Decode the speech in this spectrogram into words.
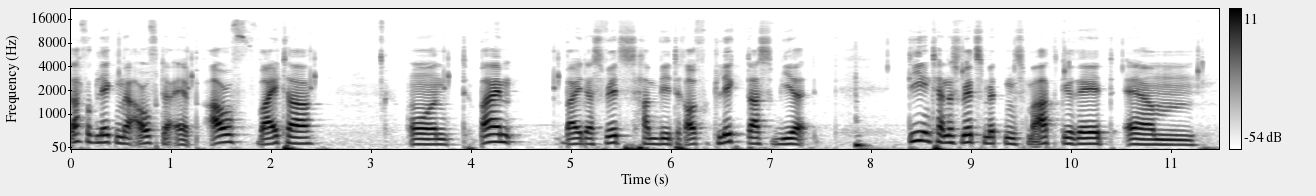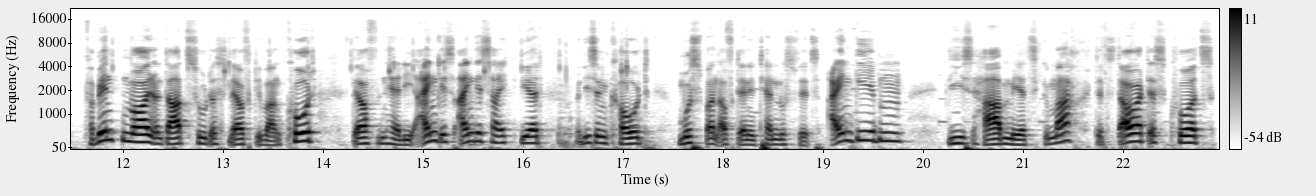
Dafür klicken wir auf der App auf, weiter und beim, bei der Switch haben wir darauf geklickt, dass wir die Nintendo Switch mit dem Smartgerät ähm, verbinden wollen und dazu, das läuft über einen Code, der auf dem Handy einges eingezeigt wird. Und diesen Code muss man auf der Nintendo Switch eingeben. Dies haben wir jetzt gemacht, jetzt dauert es kurz.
